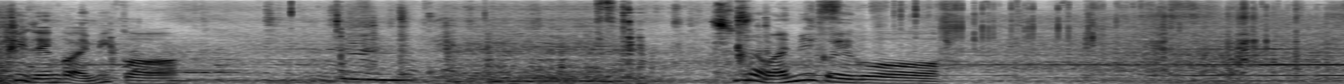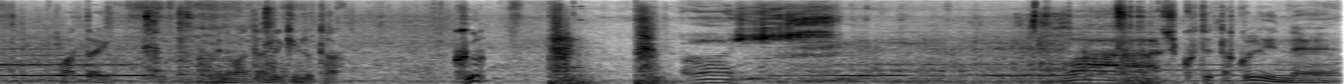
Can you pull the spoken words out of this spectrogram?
뽑히 된거 아닙니까? 충격 아닙니까, 이거? 왔다 이거. 얘네 왔다. 느낌 좋다. 그 아씨. 와 씨, 끝에 딱 걸려있네.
